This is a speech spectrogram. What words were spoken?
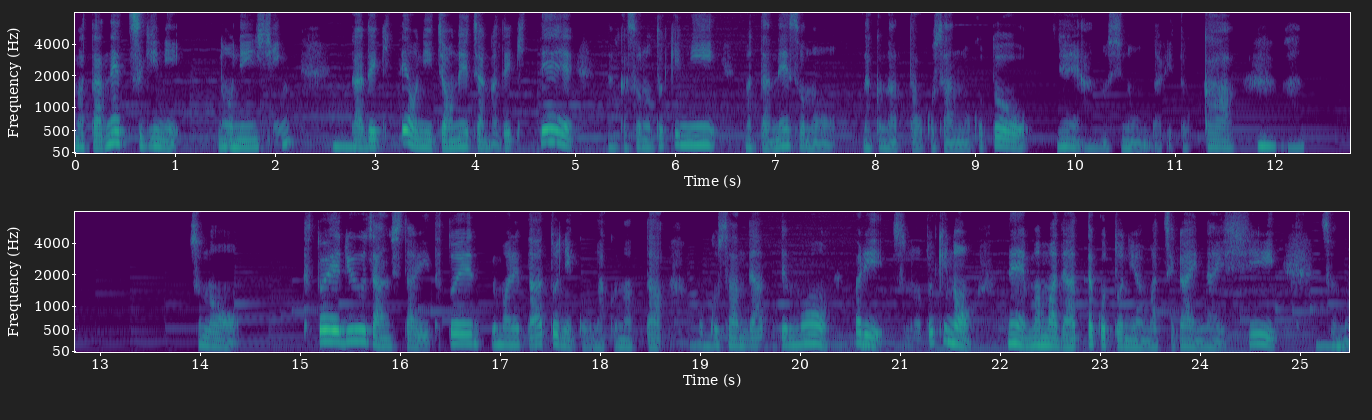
またね次にの妊娠ができて、お兄ちゃんお姉ちゃんができてなんかその時にまたねその亡くなったお子さんのことをねあの忍んだりとか、うん、そのたとえ流産したりたとえ生まれた後にこう亡くなったお子さんであってもやっぱりその時のね、ママであったことには間違いないし、その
